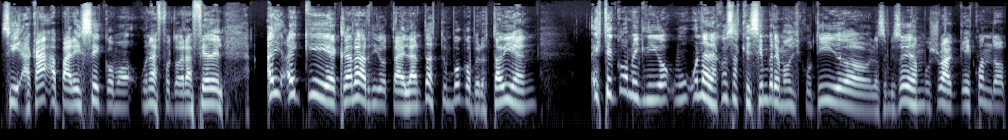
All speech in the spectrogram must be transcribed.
Sí, acá aparece como una fotografía de él. Hay, hay que aclarar, digo, te adelantaste un poco, pero está bien. Este cómic, digo, una de las cosas que siempre hemos discutido en los episodios de Ambushback, que es cuando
